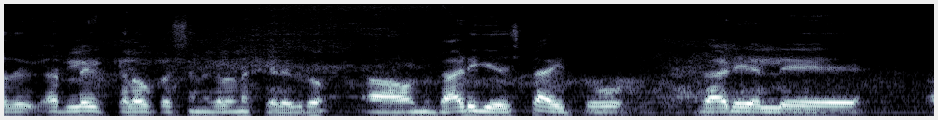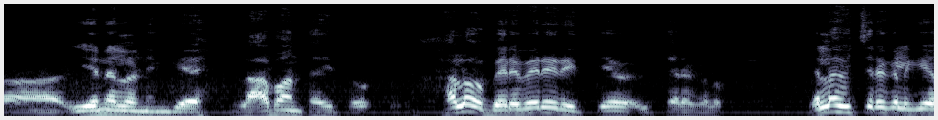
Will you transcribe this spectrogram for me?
ಅದು, ಅದರಲ್ಲಿ ಕೆಲವು ಕ್ವಶನ್ಗಳನ್ನ ಕೇಳಿದರು. ಒಂದು ಗಾಡಿಗೆ ಎಷ್ಟಾಯಿತು, ಗಾಡಿಯಲ್ಲಿ ಏನೆಲ್ಲ ನಿಮಗೆ ಲಾಭ ಅಂತ ಆಯಿತು. ಹಲವು ಬೇರೆ ಬೇರೆ ರೀತಿಯ ವಿಚಾರಗಳು. ಎಲ್ಲ ವಿಚಾರಗಳಿಗೆ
